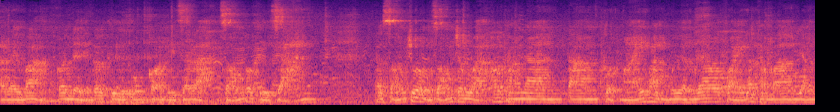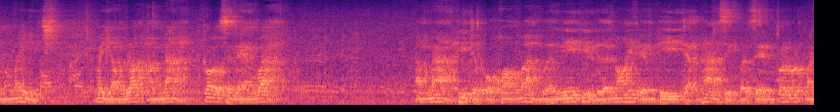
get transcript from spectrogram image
อะไรบ้าง ก็หนึ่งก็คือองค์กรอิสระสองก็คือศาล สองช่วงสองจังหวะเขาทำงานตามกฎหมายบ้านเมืองแล้วฝ่ายรัฐบาลยังไม่ไม่ยอมรับอำนาจ ก็แสดงว่าอำนาจที่จะปกครองบ้านเมืองนี้ที่เหลือน้อยเต็มทีจาก 50%ก็ลดมา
